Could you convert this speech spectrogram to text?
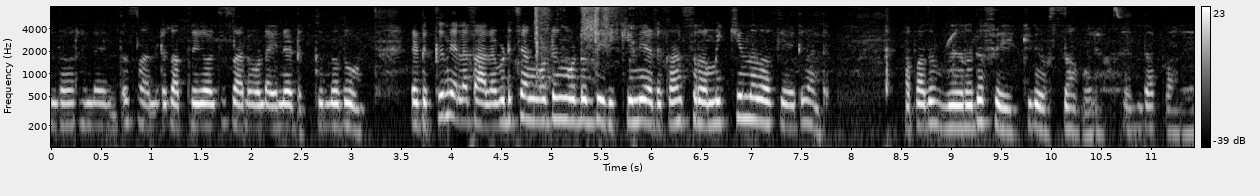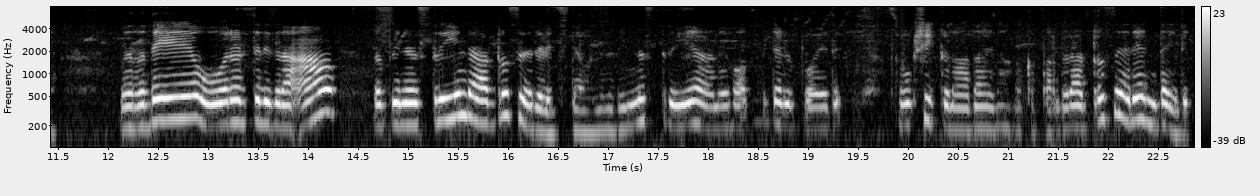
എന്താ പറയണ്ടേ എന്താ സാധനം ഒരു കത്രിക പോലത്തെ സാധനം കൊണ്ട് അതിനെ എടുക്കുന്നതും എടുക്കുന്നില്ല തല പിടിച്ച് അങ്ങോട്ടും ഇങ്ങോട്ടും തിരിക്കുന്ന എടുക്കാൻ ശ്രമിക്കുന്നതൊക്കെ ആയിട്ട് കണ്ട്. അപ്പോൾ അത് വെറുതെ ഫേക്ക് ന്യൂസാണ് പോലും. എന്താ പറയുക വെറുതെ ഓരോരുത്തർ ഇതിൽ ആ പിന്നെ സ്ത്രീന്റെ അഡ്രസ്സ് വരെ വെച്ചിട്ടാണ് വന്നത്. ഇന്ന സ്ത്രീയാണ് ഹോസ്പിറ്റലിൽ പോയത്. സൂക്ഷിക്കണം. അതാ ഇതാന്നൊക്കെ പറഞ്ഞു ഒരു അഡ്രസ്സ് വരെ ഉണ്ട് അതിൽ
